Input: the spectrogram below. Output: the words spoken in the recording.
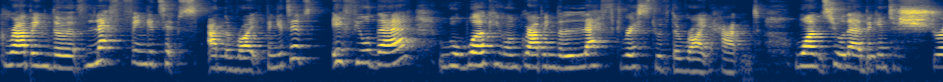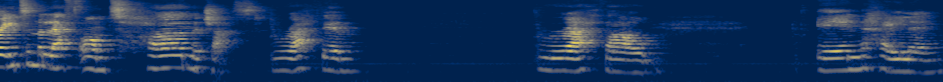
grabbing the left fingertips and the right fingertips. If you're there, we're working on grabbing the left wrist with the right hand. Once you're there, begin to straighten the left arm, turn the chest. Breath in, breath out. Inhaling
